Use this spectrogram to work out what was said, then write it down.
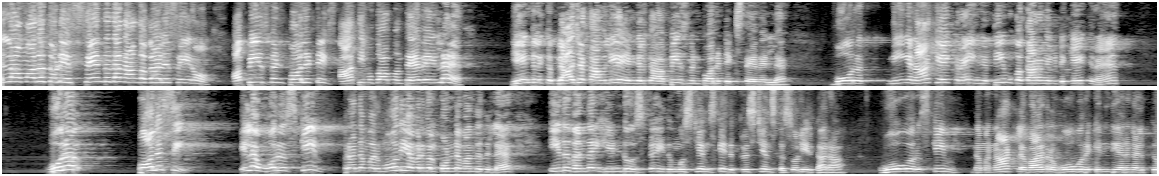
எல்லா மதத்தோடைய சேர்ந்துதான் நாங்க வேலை செய்யறோம் அப்பீஸ்மெண்ட் பாலிடிக்ஸ் அதிமுகவுக்கும் தேவையில்லை. எங்களுக்கு பாஜகவிலேயே எங்களுக்கு அப்பீஸ்மெண்ட் பாலிடிக்ஸ் தேவையில்லை. ஒரு நீங்க நான் கேக்குறேன் இங்க திமுக காரங்க கிட்ட கேக்குறேன். ஒரு பாலிசி இல்ல ஒரு ஸ்கீம் பிரதமர் மோடி அவர்கள் கொண்டு வந்ததுல இது வந்து ஹிந்துஸ்க்கு இது முஸ்லிம்ஸ்க்கு இது கிறிஸ்டியன்ஸ்க்கு சொல்லியிருக்காரா? ஒவ்வொரு ஸ்கீம் நம்ம நாட்டுல வாழ்ற ஒவ்வொரு இந்தியர்களுக்கு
